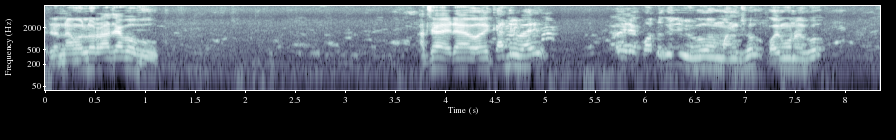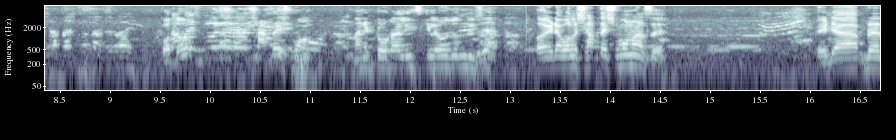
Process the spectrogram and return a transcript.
এটার নাম হলো রাজা বাবু আচ্ছা এটা ওই কাদের ভাই? এটা কত কেজি হইব মাংস? কয় মন হইব? কত? সাতাইশ মন। মানে টোটাল স্কেলে ওজন দিছে। ও, এটা বলে সাতাইশ মন আছে। এটা আপনার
